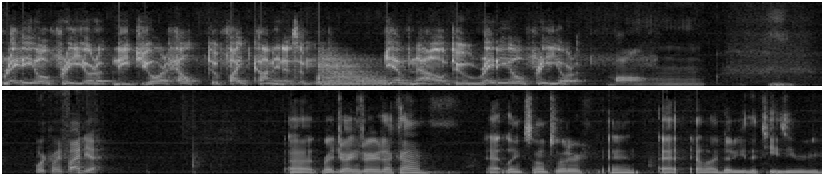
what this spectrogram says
Radio Free Europe needs your help to fight communism. Give now to Radio Free Europe. Bong. Where can we find you? Uh, RedDragonsRadio.com. at Links on Twitter and at LIW the TZ Review.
